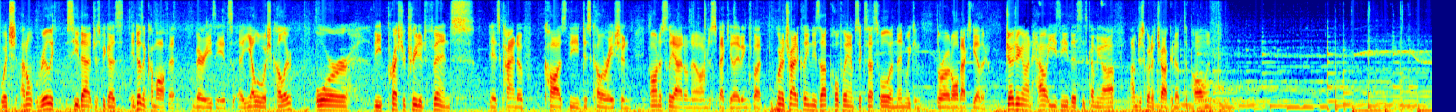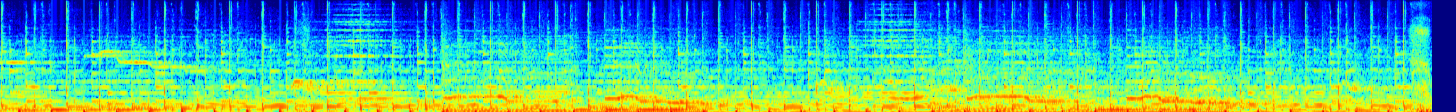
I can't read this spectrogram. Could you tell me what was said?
which I don't really see that just because it doesn't come off it very easy. It's a yellowish color, or the pressure treated fence is kind of caused the discoloration. Honestly, I don't know, I'm just speculating, but we're gonna try to clean these up. Hopefully I'm successful and then we can throw it all back together. Judging on how easy this is coming off, I'm just gonna chalk it up to pollen.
